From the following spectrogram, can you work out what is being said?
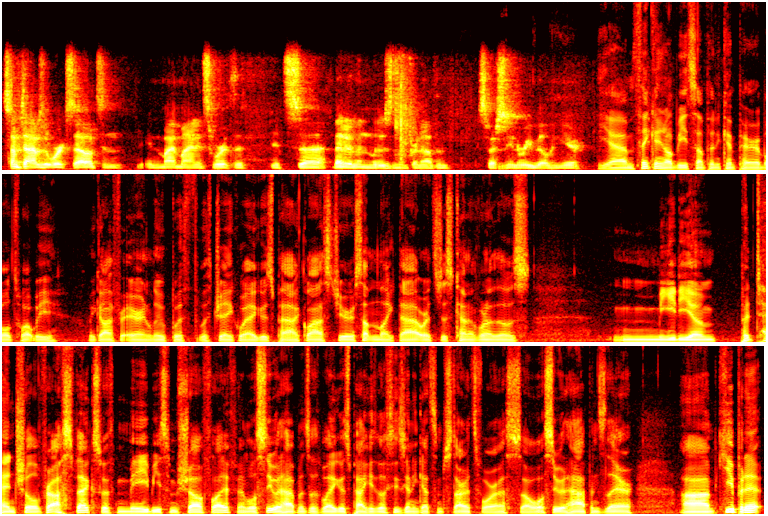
sometimes it works out, and in my mind, it's worth it. It's uh, better than losing them for nothing especially in a rebuilding year. Yeah, I'm thinking it'll be something comparable to what we, we got for Aaron Loup with, with Jake Waguespack last year, something like that, where it's just kind of one of those medium potential prospects with maybe some shelf life, and we'll see what happens with Waguespack. He looks he's going to get some starts for us, so we'll see what happens there. Um, keeping it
